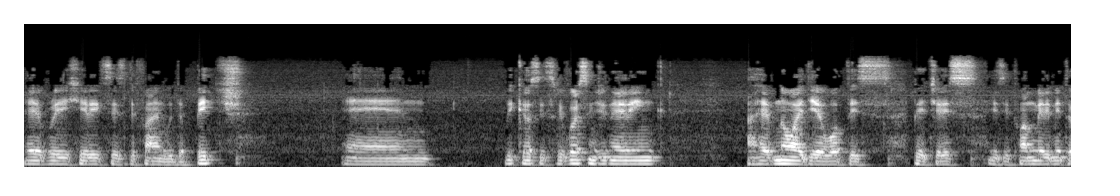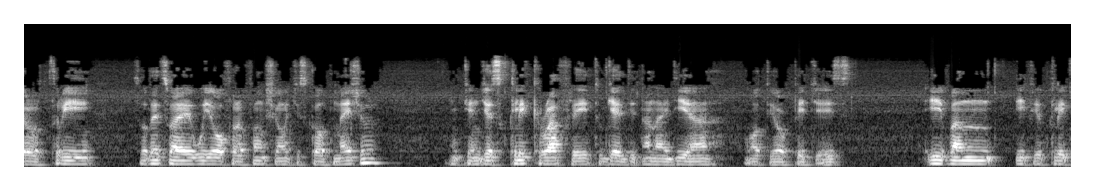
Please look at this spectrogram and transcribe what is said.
Every helix is defined with a pitch and because it's reverse engineering I have no idea what this pitch is. Is it one millimeter or three? So that's why we offer a function which is called measure. You can just click roughly to get an idea what your pitch is. Even if you click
